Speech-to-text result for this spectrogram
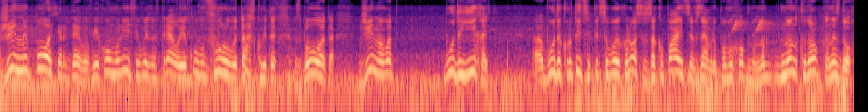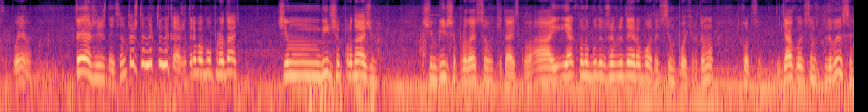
Жин не похер, де ви, в якому лісі ви застряли, яку ви фуру витаскуєте з болота. Джинма от буде їхати, е, буде крутитися під собою колеса, закопається в землю по вихопну, ну, ну коробка не здохне, поняли? Теж різниця. Ну то ж то ніхто не каже, треба було продати. Чим більше продажів, чим більше продасть цього китайського. А як воно буде вже в людей працювати, всім похер. Тому, хлопці, дякую всім, хто дивився.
